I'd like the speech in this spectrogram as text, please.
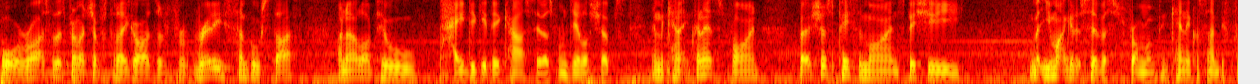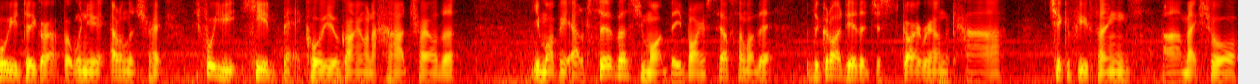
Alright, so that's pretty much it for today guys. It's really simple stuff. I know a lot of people pay to get their car serviced from dealerships and mechanics and that's fine, but it's just peace of mind, especially but you might get it serviced from a mechanic or something before you do go out but when you're out on the track before you head back or you're going on a hard trail that you might be out of service you might be by yourself something like that it's a good idea to just go around the car check a few things uh, make sure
